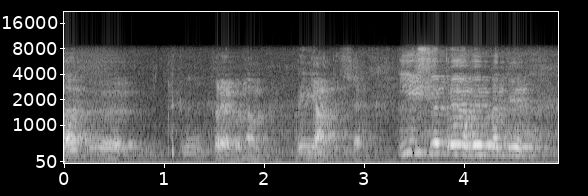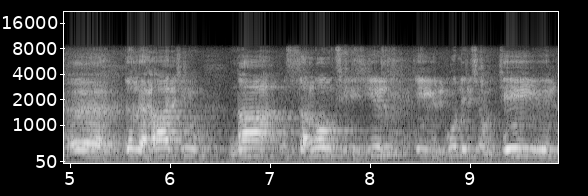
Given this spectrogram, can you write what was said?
Так? Е, ну, треба нам прийняти це. І ще треба вибрати е, делегатів на установчий з'їзд, який відбудеться в Києві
